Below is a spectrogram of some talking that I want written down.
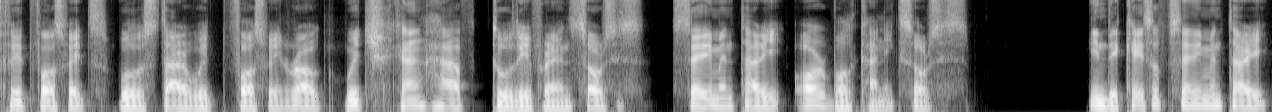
feed phosphates will start with phosphate rock, which can have two different sources sedimentary or volcanic sources. In the case of sedimentary,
